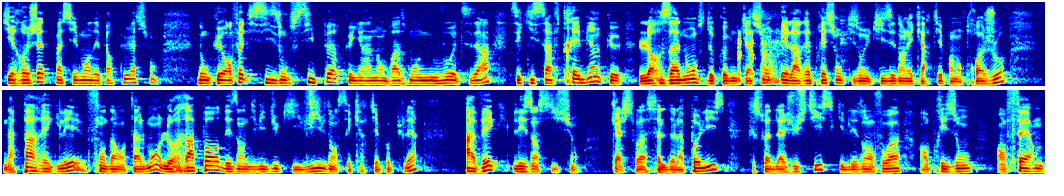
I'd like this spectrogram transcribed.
qui rejette massivement des populations. Donc, euh, en fait, s'ils ont si peur qu'il y ait un embrasement nouveau, etc., c'est qu'ils savent très bien que leurs annonces de communication et la répression qu'ils ont utilisée dans les quartiers pendant trois jours n'a pas réglé fondamentalement le rapport des individus qui vivent dans ces quartiers populaires avec les institutions qu'elles soient celles de la police, que ce soit de la justice, qui les envoie en prison, en ferme,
